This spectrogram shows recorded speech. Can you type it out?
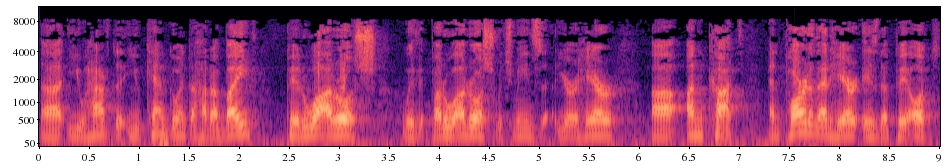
uh, you have to, you can't go into Harabait peru arosh, with paru arosh, which means your hair uh, uncut. And part of that hair is the peot.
